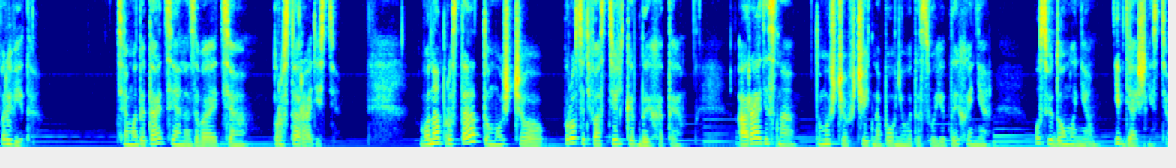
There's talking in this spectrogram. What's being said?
Привіт! Ця медитація називається Проста радість. Вона проста, тому що просить вас тільки дихати, а радісна, тому що вчить наповнювати своє дихання усвідомленням і вдячністю.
